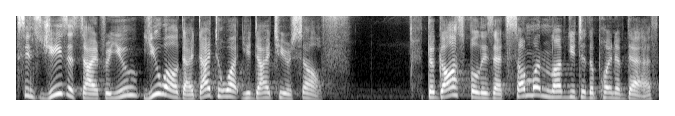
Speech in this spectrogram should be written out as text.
Since Jesus died for you, you all died. Died to what? You died to yourself. The gospel is that someone loved you to the point of death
